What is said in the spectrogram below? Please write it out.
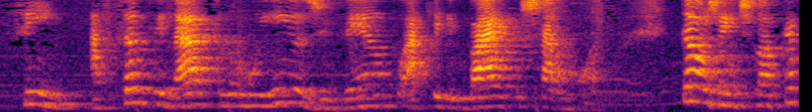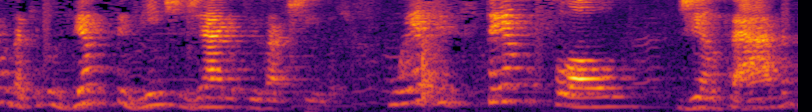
Sim, a Santo Inácio, no Moinhos de Vento, aquele bairro charmoso. Então, gente, nós temos aqui 220 de área privativa, com esse extenso hall de entrada.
